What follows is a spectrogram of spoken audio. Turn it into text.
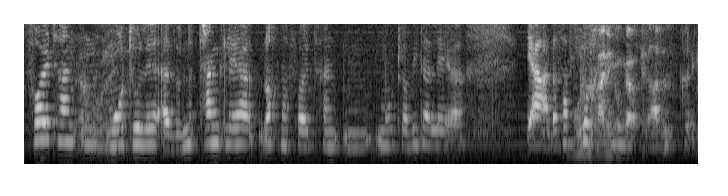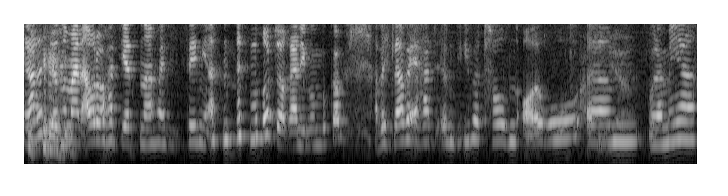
voll tanken, Jawohl. Motor leer, also eine Tank leer, nochmal voll tanken, Motor wieder leer. Ja, das hat Motorreinigung gab es gratis. Gerade also mein Auto hat jetzt nach, weiß ich, zehn Jahren Motorreinigung bekommen. Aber ich glaube, er hat irgendwie über 1000 Euro Ach, ähm, oder mehr,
